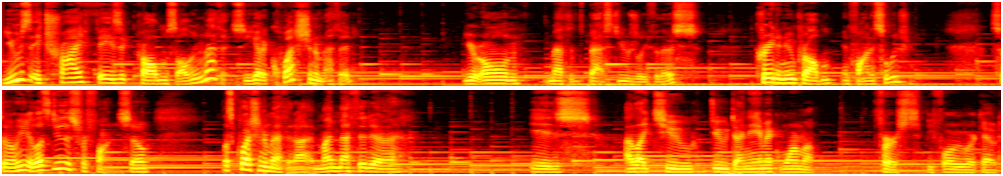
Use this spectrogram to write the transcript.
use a triphasic problem-solving method. So you got to question a method, your own method's best usually for this create a new problem, and find a solution. So here, let's do this for fun. So let's question a method. I, my method uh, is I like to do dynamic warm up first before we work out.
